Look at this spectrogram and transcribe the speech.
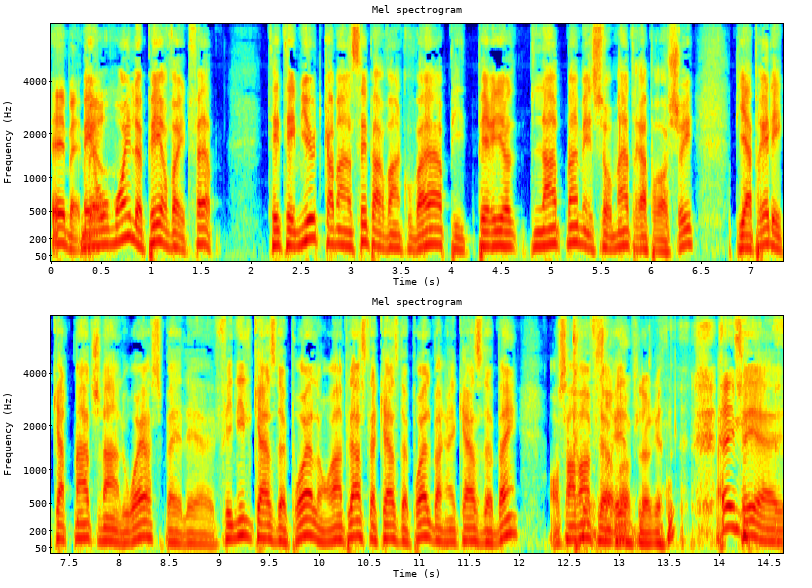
Eh ben, Mais ben, au moins, le pire va être fait. T'es mieux de commencer par Vancouver, puis période, lentement mais sûrement te rapprocher. Puis après les quatre matchs dans l'Ouest, ben, le- fini le casse de poêle. On remplace le casse de poêle par un casse de bain. On s'en va en ça va Floride. en Floride. Hey, sais, euh,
